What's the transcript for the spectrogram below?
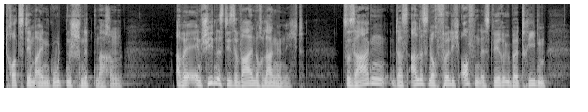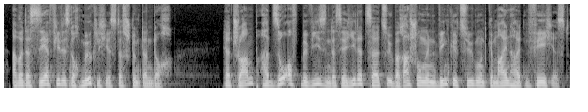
trotzdem einen guten Schnitt machen. Aber entschieden ist diese Wahl noch lange nicht. Zu sagen, dass alles noch völlig offen ist, wäre übertrieben, aber dass sehr vieles noch möglich ist, das stimmt dann doch. Herr Trump hat so oft bewiesen, dass er jederzeit zu Überraschungen, Winkelzügen und Gemeinheiten fähig ist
